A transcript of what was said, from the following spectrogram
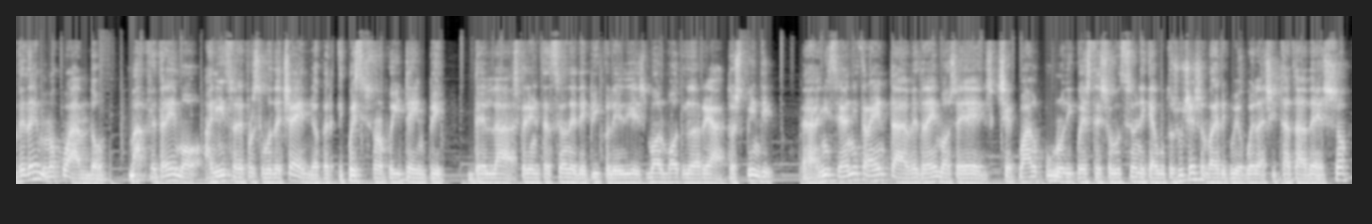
vedremo ma quando? Ma vedremo all'inizio del prossimo decennio perché questi sono poi i tempi della sperimentazione dei piccoli small modular reactors. Quindi all'inizio degli anni 30 vedremo se c'è qualcuno di queste soluzioni che ha avuto successo, magari come quella citata adesso,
